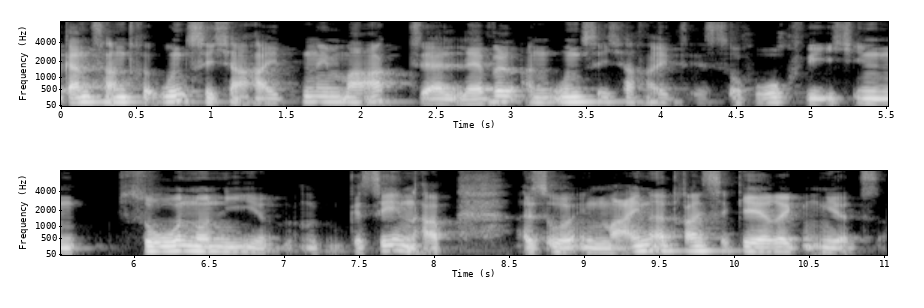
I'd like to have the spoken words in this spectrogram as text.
ganz andere Unsicherheiten im Markt. Der Level an Unsicherheit ist so hoch, wie ich ihn so noch nie gesehen habe. Also in meiner 30-jährigen jetzt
